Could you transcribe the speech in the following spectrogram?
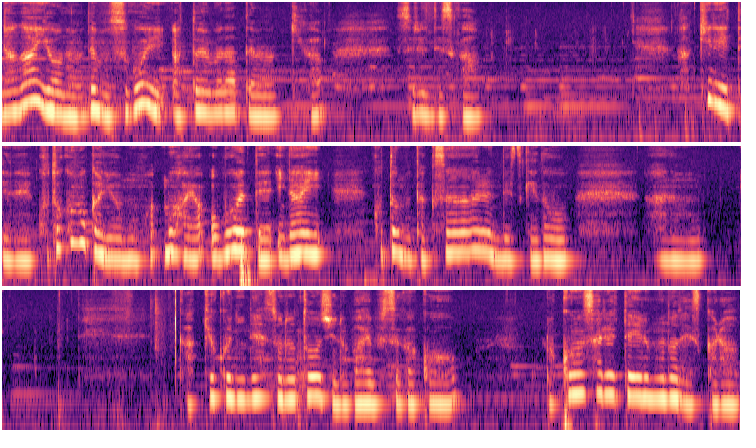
長いようなでもすごいあっという間だったような気がするんですがはっきり言ってね事細かにはももはや覚えていないこともたくさんあるんですけどあの楽曲にねその当時のバイブスがこう録音されているものですから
